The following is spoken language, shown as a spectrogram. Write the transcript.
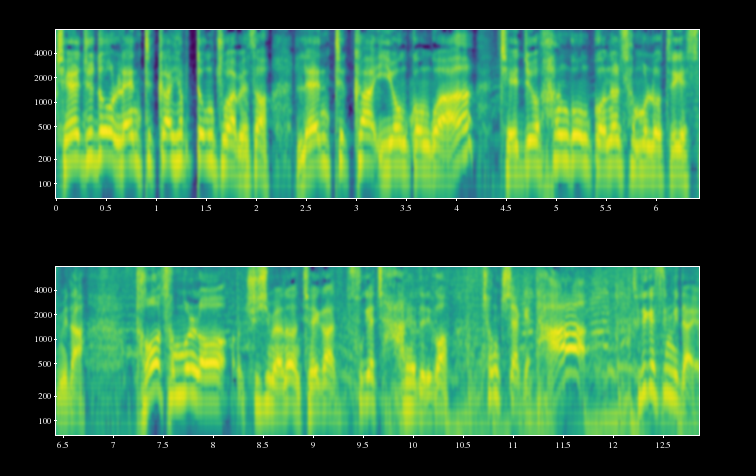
제주도 렌트카 협동조합에서 렌트카 이용권과 제주 항공권을 선물로 드리겠습니다. 더 선물 넣어 주시면은 저희가 소개 잘 해드리고 청취자께 다 드리겠습니다요.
